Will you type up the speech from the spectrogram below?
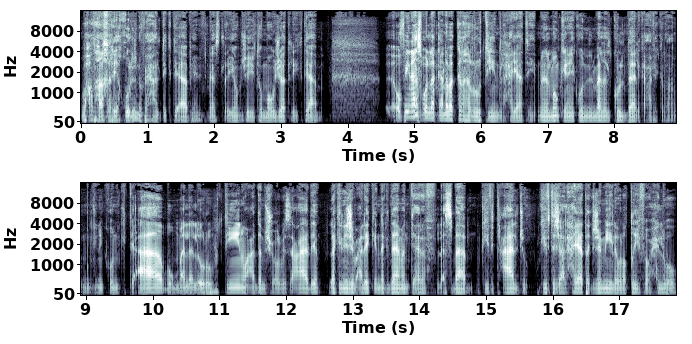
وبعض آخر يقول أنه في حالة اكتئاب يعني في ناس تلاقيهم جيتهم موجات الاكتئاب وفي ناس بقول لك أنا بكره الروتين لحياتي. من الممكن يكون الملل كل ذلك على فكرة. ممكن يكون اكتئاب وملل وروتين وعدم شعور بسعادة. لكن يجب عليك إنك دائما تعرف الأسباب وكيف تعالجه وكيف تجعل حياتك جميلة ولطيفة وحلوة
